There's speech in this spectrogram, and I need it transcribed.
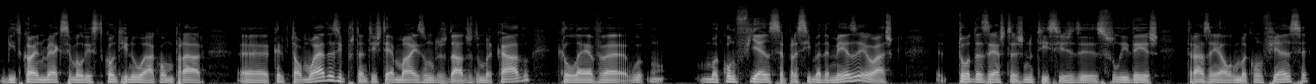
Bitcoin Maximalist continua a comprar uh, criptomoedas e, portanto, isto é mais um dos dados do mercado que leva uma confiança para cima da mesa. Eu acho que todas estas notícias de solidez trazem alguma confiança.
